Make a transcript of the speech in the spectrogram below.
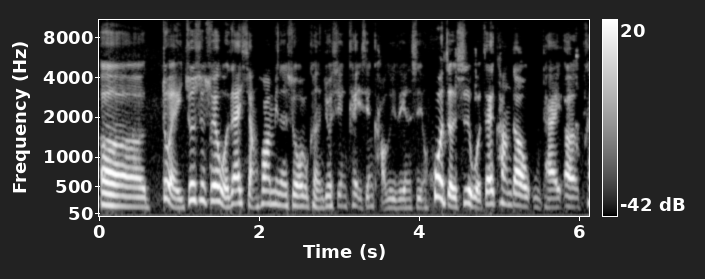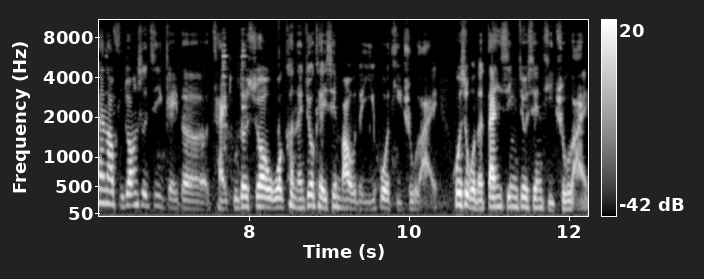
呃，对，就是所以我在想画面的时候，我可能就先可以先考虑这件事情，或者是我在看到舞台呃看到服装设计给的彩图的时候，我可能就可以先把我的疑惑提出来，或是我的担心就先提出来，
